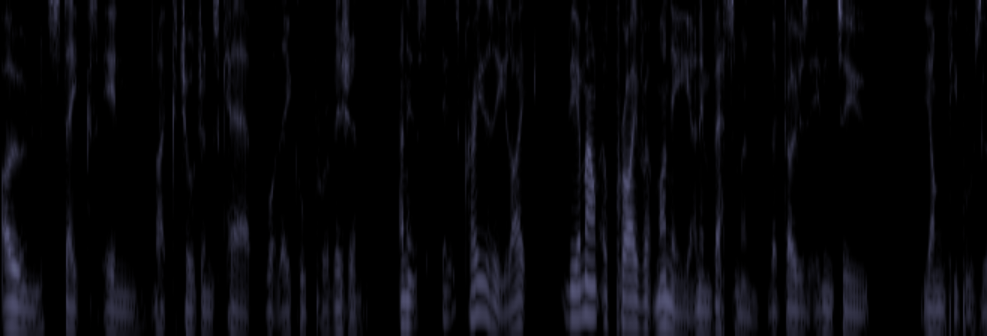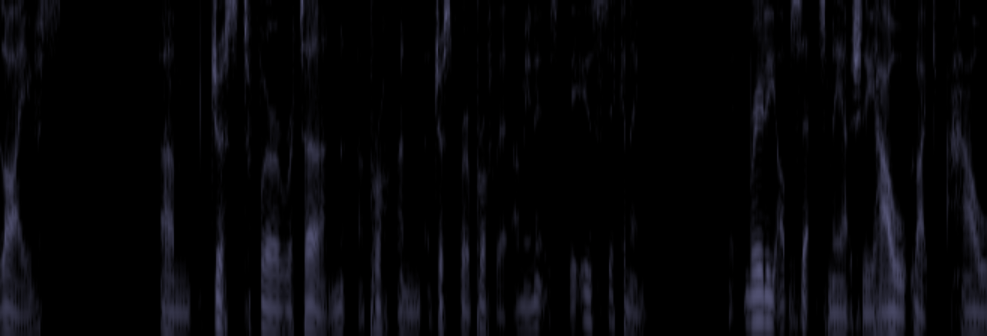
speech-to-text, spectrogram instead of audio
own stakes in like children's care, what they call provision. And it's it's crazy, like the amount of private money and investment that goes into young people's lives um, just for a return, a pro- and just for a profit. I mean, it's it is sickening. It really upsets me actually how like how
